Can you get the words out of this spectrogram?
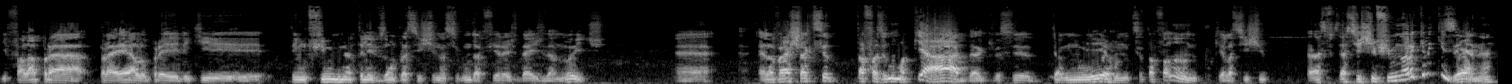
e falar para ela ou para ele que tem um filme na televisão para assistir na segunda-feira às 10 da noite, é, ela vai achar que você está fazendo uma piada, que você tem algum erro no que você está falando, porque ela assiste, assiste filme na hora que ele quiser, né?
